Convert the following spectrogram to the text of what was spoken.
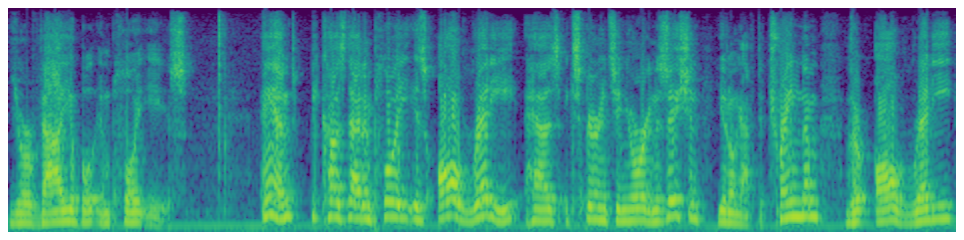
your valuable employees. And because that employee is already has experience in your organization, you don't have to train them. They're already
